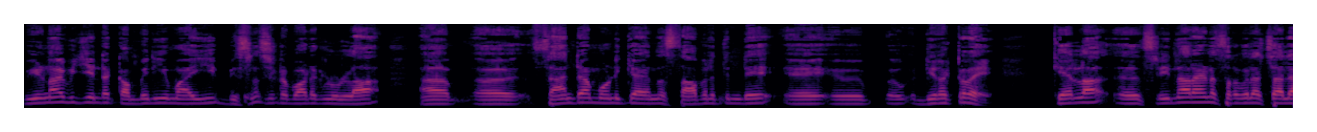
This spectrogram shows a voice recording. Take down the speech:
വീണ വിജയന്റെ കമ്പനിയുമായി ബിസിനസ് ഇടപാടുകളുള്ള സാന്റാ മോണിക്ക എന്ന സ്ഥാപനത്തിന്റെ ഡയറക്ടറെ കേരള ശ്രീനാരായണ സർവകലാശാല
